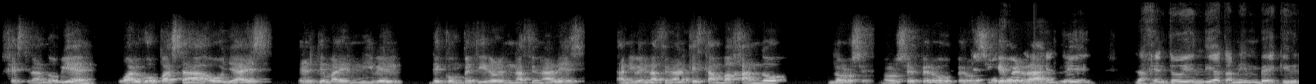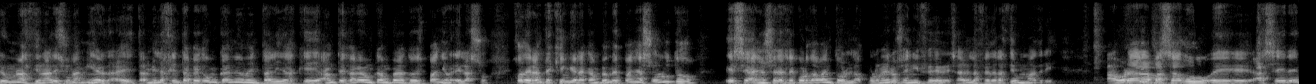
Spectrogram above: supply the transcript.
gestionando bien o algo pasa o ya es el tema del nivel de competidores nacionales a nivel nacional que están bajando. No lo sé, no lo sé, pero, pero sí que es verdad que la gente hoy en día también ve que ir a un nacional es una mierda, ¿eh? También la gente ha pegado un cambio de mentalidad que antes ganar un campeonato de España, el aso. Joder, antes quien era campeón de España absoluto, ese año se les recordaba en todos lados, por lo menos en IFB, ¿sabes? En la Federación Madrid. Ahora ha pasado eh, a ser eh,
